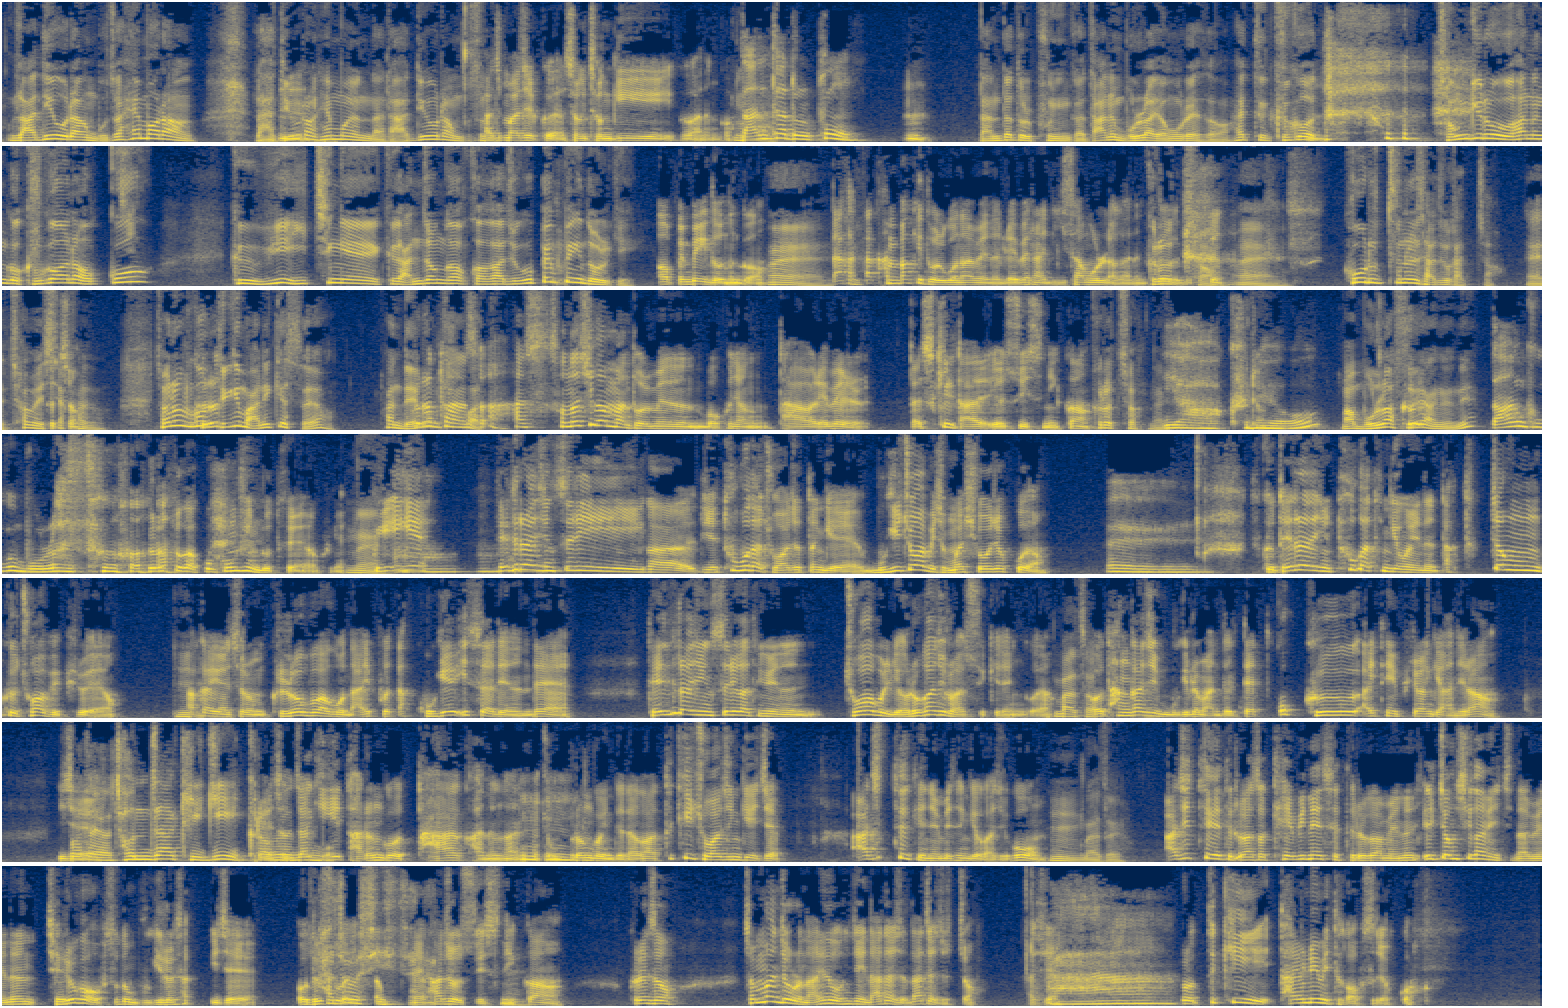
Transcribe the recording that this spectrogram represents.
라디오랑 뭐죠? 해머랑 라디오랑 해머였나? 라디오랑 무슨 맞, 맞을 거예요. 정, 전기 그거 하는 거. 난타 돌풍. 난다 돌풍인가? 나는 몰라 영어로 해서. 하여튼 그거 전기로 하는 거 그거 하나 얻고 그 위에 2층에 그 안정각 가가지고 뺑뺑이 돌기. 어, 뺑뺑이 도는 거. 네. 딱, 딱 한 바퀴 돌고 나면은 레벨 한 2, 3 올라가는 그 그렇죠. 루트. 예. 그 루트를 자주 갔죠. 예, 처음에 그쵸. 시작하죠. 저는 그거 그렇- 되게 많이 깼어요. 한 네번 그렇다 깬 한, 것 서-. 한 서너 시간만 돌면은 뭐 그냥 다 레벨, 다 스킬 다 열 수 있으니까. 그렇죠. 네. 이야, 그래요? 아, 몰랐어요, 그- 양년님? 난 그거 몰랐어. 그 루트가 고- 공식 루트예요, 그게. 네. 그게 이게 아. 데드라이징 3가 이제 2보다 좋아졌던 게 무기 조합이 정말 쉬워졌고요. 네. 그 데드라이징 2 같은 경우에는 딱 특정 그 조합이 필요해요. 음. 아까 얘기처럼 글러브하고 나이프가 딱 고게 있어야 되는데 데드라이징 3 같은 경우에는 조합을 여러 가지로 할 수 있게 된 거예요. 맞아. 어, 한 가지 무기를 만들 때 꼭 그 아이템이 필요한 게 아니라 이제 맞아요. 전자기기, 네, 그러면. 전자기기 다른 거 다 가능한 음, 좀 음. 그런 거인데다가 특히 좋아진 게 이제 아지트 개념이 생겨가지고 음, 맞아요. 아지트에 들어가서 캐비넷에 들어가면은 일정 시간이 지나면은 재료가 없어도 무기를 사- 이제 얻을 수가 가져올 수 있죠. 있어요. 네, 가져올 수 있으니까 그래서 전반적으로 난이도가 굉장히 낮아져, 낮아졌죠. 사실. 아, 그리고 특히 time limit가 없어졌고.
